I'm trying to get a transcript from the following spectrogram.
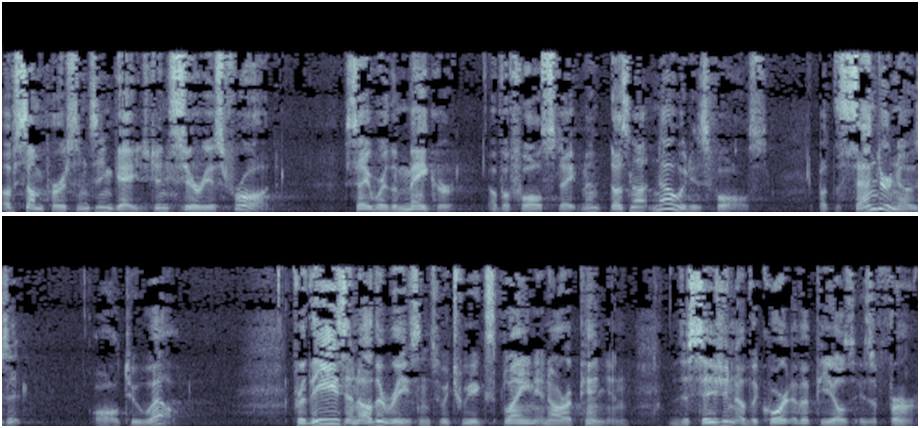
of some persons engaged in serious fraud. Say where the maker of a false statement does not know it is false, but the sender knows it all too well. For these and other reasons which we explain in our opinion, the decision of the Court of Appeals is affirmed.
